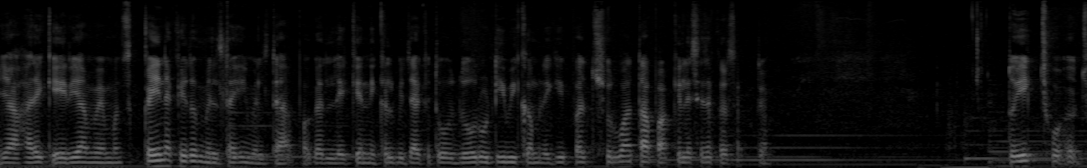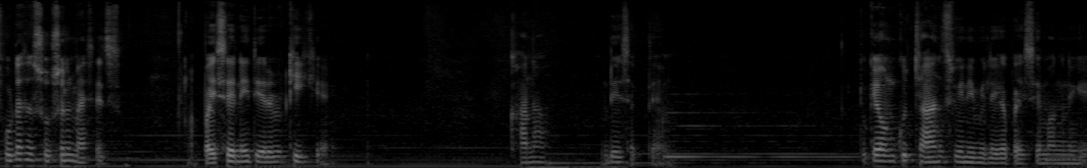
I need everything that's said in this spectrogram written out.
या हर एक एरिया में मतलब कहीं ना कहीं तो मिलता ही मिलता है। आप अगर लेके निकल भी जाके तो दो रोटी भी कम रहेगी, पर शुरुआत आप अकेले से कर सकते हो। तो एक छो, छोटा सा सोशल मैसेज पैसे नहीं दे रहे हो ठीक है। खाना दे सकते हैं। तो क्या उनको चांस भी नहीं मिलेगा पैसे मांगने के?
